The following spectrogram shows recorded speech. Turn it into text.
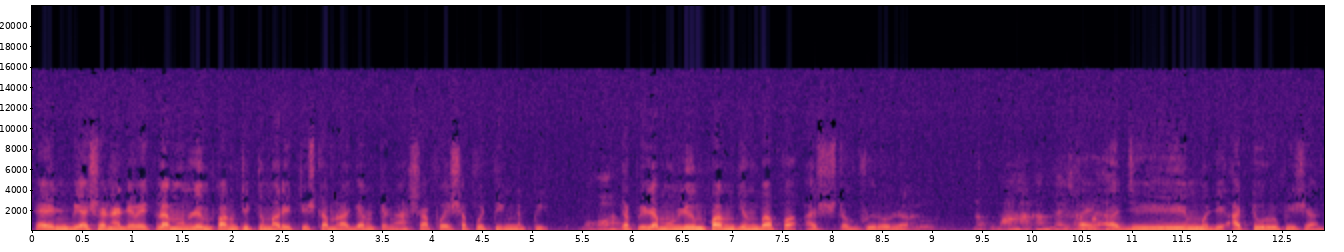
Kain biasana dewek lamun lempang titu maritis kam lajang tengah sapoe saputing nepi. Mohon. Tapi lamun lempang jeung bapa astagfirullah. ajim diatur pisan.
